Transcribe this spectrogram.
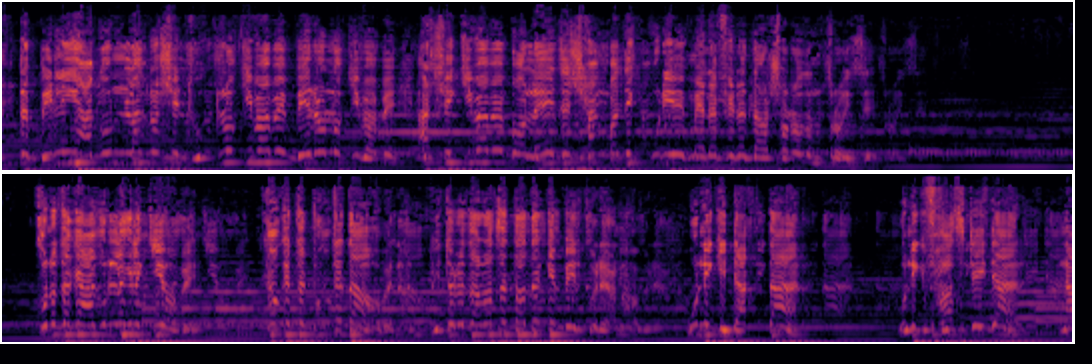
একটা বিল্ডিং আগুন লাগল, সে ঢুকলো কীভাবে, বেরোলো কীভাবে? আর সে কীভাবে বলে যে সাংবাদিক পুড়িয়ে মেরে ফেলে দেওয়ার ষড়যন্ত্র হয়েছে? কোন জায়গায় আগুন লাগলে কি হবে? কাউকে তো ঢুকতে দেওয়া হবে না। ভিতরে যারা আছে তাদেরকে বের করে আনা হবে। উনি কি ডাক্তার? উনি কি ফার্স্ট এইডার না,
